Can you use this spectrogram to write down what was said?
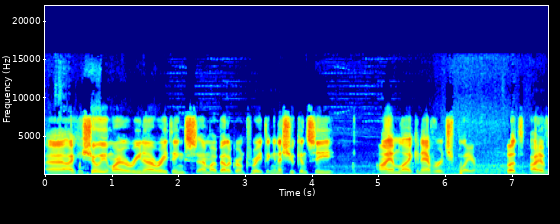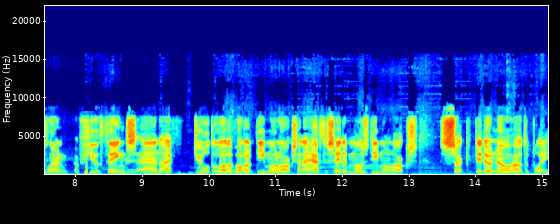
Uh, I can show you my arena ratings and my battleground rating and as you can see I am like an average player. But I have learned a few things and I've dueled a lot of other Demolocks and I have to say that most Demolocks suck. They don't know how to play.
